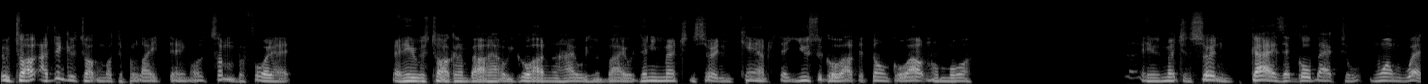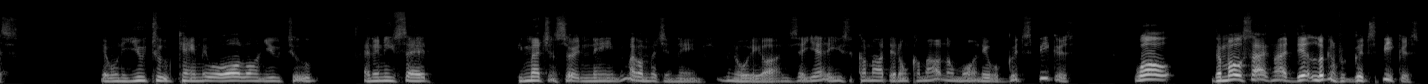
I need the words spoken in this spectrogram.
He talk, I think he was talking about the polite thing or something before that. And he was talking about how we go out on the highways and byways. Then he mentioned certain camps that used to go out that don't go out no more he mentioned certain guys that go back to One West. That when the YouTube came, they were all on YouTube. And then he said, he mentioned certain names. I'm not gonna mention names. You know who they are. He said, yeah, they used to come out. They don't come out no more, and they were good speakers. Well, the Most High is not looking for good speakers.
